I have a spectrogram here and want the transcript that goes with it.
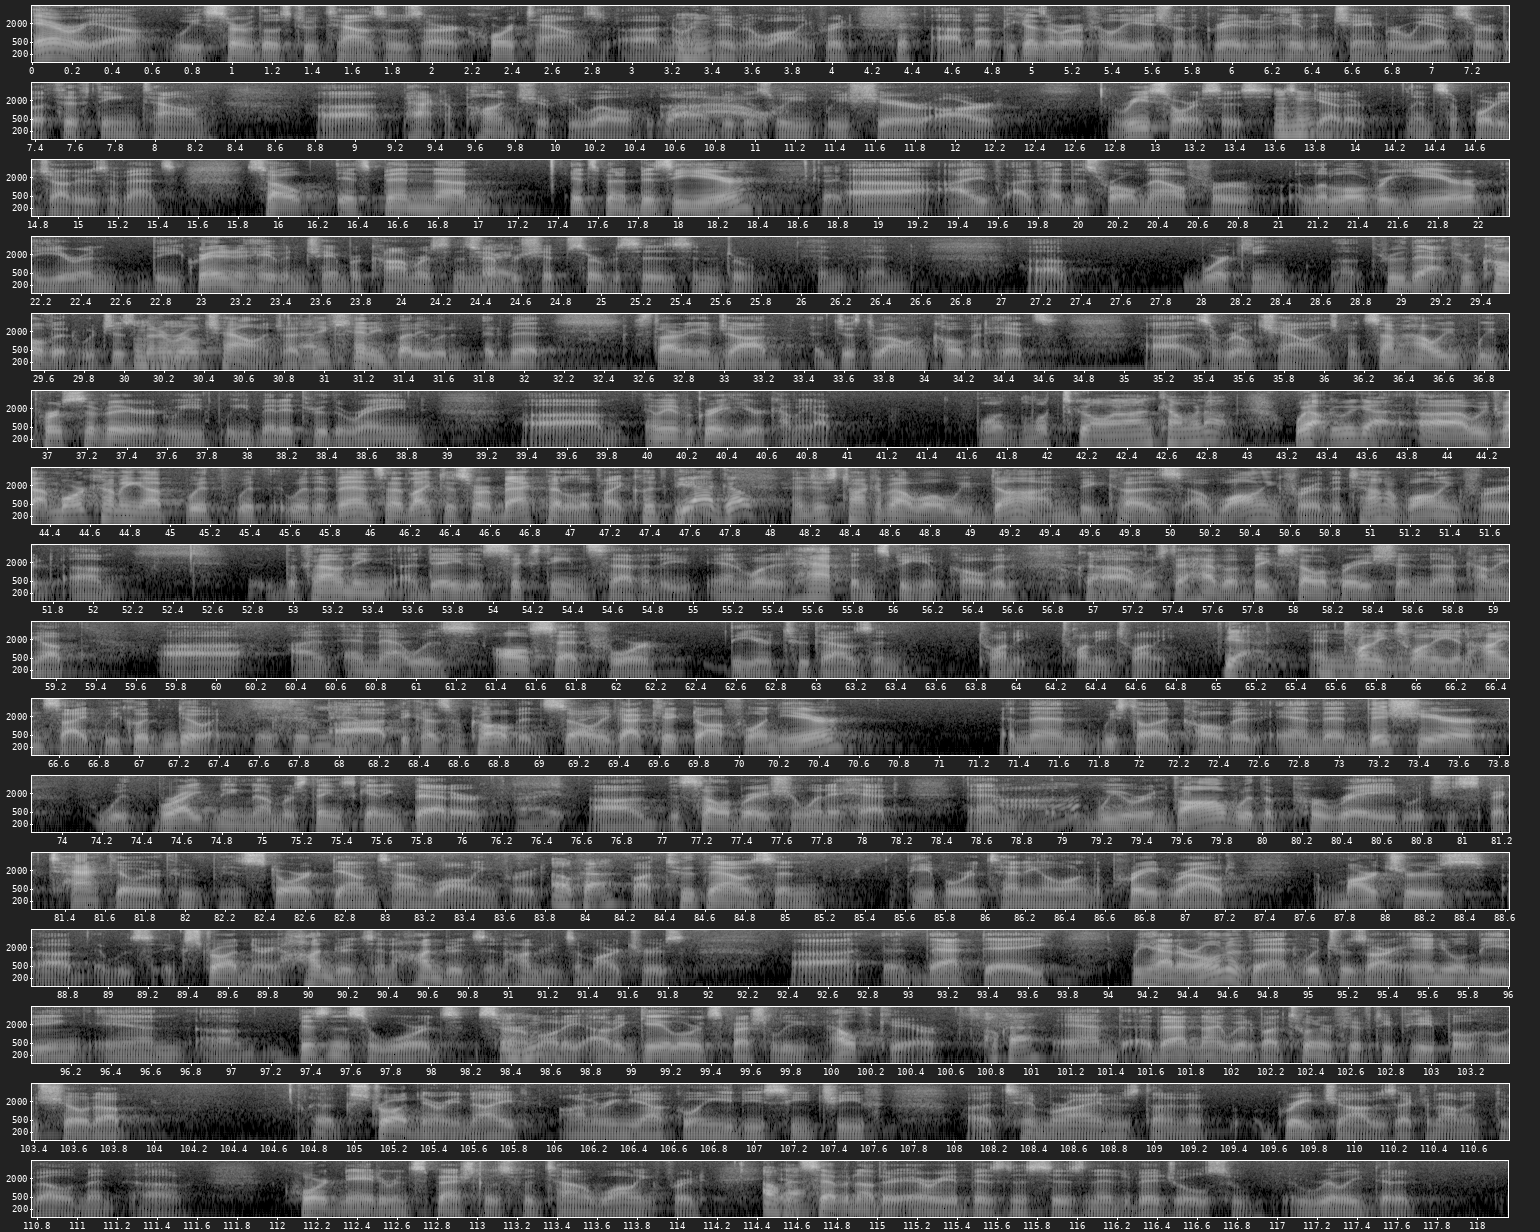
area. We serve those two towns. Those are our core towns, uh, North Mm-hmm. Haven and Wallingford. Uh, but because of our affiliation with the Greater New Haven Chamber, we have sort of a 15 town uh, pack a punch, if you will, uh, because we, we share our resources Mm-hmm. together and support each other's events. So it's been um, it's been a busy year. Uh, I've, I've had this role now for a little over a year, a year in the Greater New Haven Chamber of Commerce and the That's right. membership services and and, and uh, working uh, through that through COVID, which has been a real challenge. I think Mm-hmm. Anybody would admit starting a job just about when COVID hits uh, is a real challenge. But somehow we, we persevered. We, we made it through the rain, um, and we have a great year coming up. What, what's going on coming up? Well, what do we got? Uh, we've got more coming up with, with, with events. I'd like to sort of backpedal if I could. Pete, Yeah, go. And just talk about what we've done because uh, Wallingford, the town of Wallingford, um, the founding uh, date is 1670, and what had happened, speaking of COVID, Okay. uh, was to have a big celebration uh, coming up, uh, and, and that was all set for the year 2020, 2020. yeah. And 2020, in hindsight, we couldn't do it, It didn't uh, because of COVID. So we got kicked off one year, and then we still had COVID. And then this year, with brightening numbers, things getting better, Right. uh, the celebration went ahead. And we were involved with a parade, which was spectacular through historic downtown Wallingford. Okay. About 2,000 people were attending along the parade route. The marchers, uh, it was extraordinary, hundreds and hundreds and hundreds of marchers uh, that day. We had our own event, which was our annual meeting and uh, business awards ceremony out at Gaylord Specialty Healthcare. Okay. And that night we had about 250 people who showed up. Extraordinary night honoring the outgoing EDC chief, uh, Tim Ryan, who's done a great job as economic development uh, coordinator and specialist for the town of Wallingford, Okay. and seven other area businesses and individuals who really did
